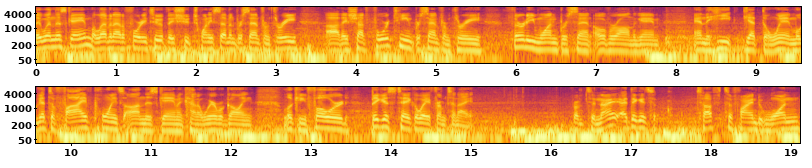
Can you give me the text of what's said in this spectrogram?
they win this game 11 out of 42 if they shoot 27% from three. Uh, they shot 14% from three, 31% overall in the game, and the Heat get the win. We'll get to five points on this game and kind of where we're going looking forward. Biggest takeaway from tonight? From tonight, I think it's tough to find one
